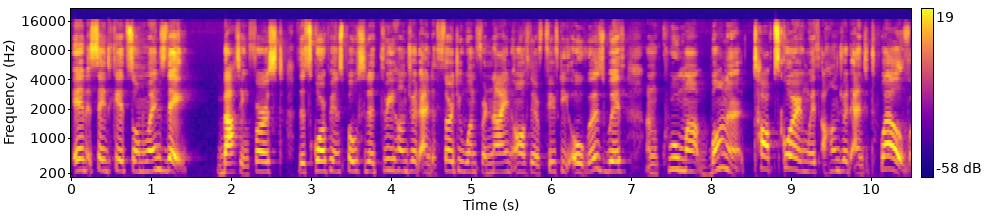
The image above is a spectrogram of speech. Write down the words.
in St. Kitts on Wednesday. Batting first, the Scorpions posted 331 for 9 off their 50 overs with Nkrumah Bonner top scoring with 112.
